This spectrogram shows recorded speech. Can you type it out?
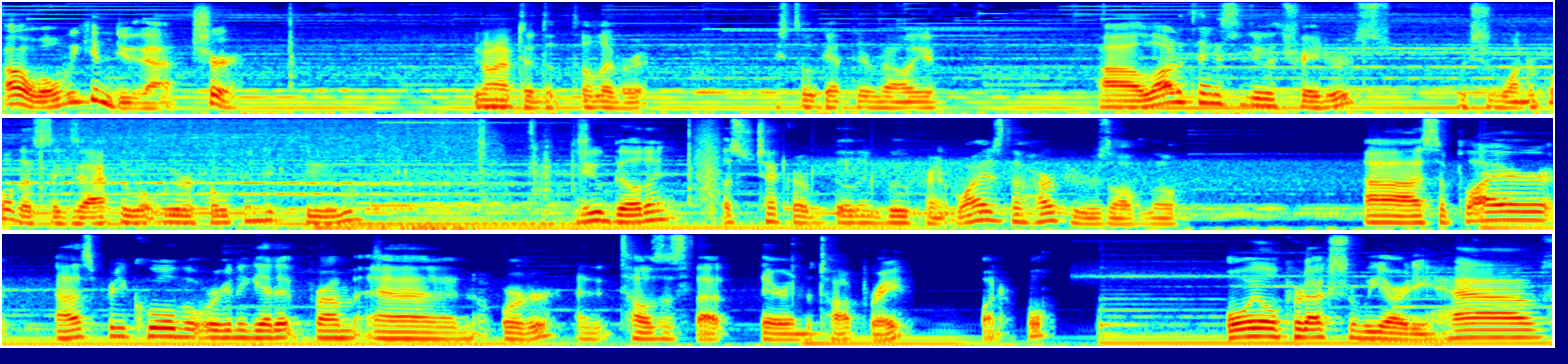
Oh, well, we can do that, sure. We don't have to deliver it. We still get their value. Uh, a lot of things to do with traders, which is wonderful. That's exactly what we were hoping to do. New building. Let's check our building blueprint. Why is the harpy resolve low? Uh, supplier, that's pretty cool, but we're going to get it from an order, and it tells us that there in the top right. Wonderful. Oil production we already have.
